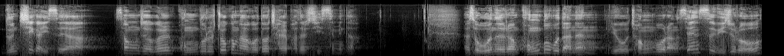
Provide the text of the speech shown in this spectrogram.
눈치가 있어야 성적을 공부를 조금 하고도 잘 받을 수 있습니다. 그래서 오늘은 공부보다는 이 정보랑 센스 위주로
